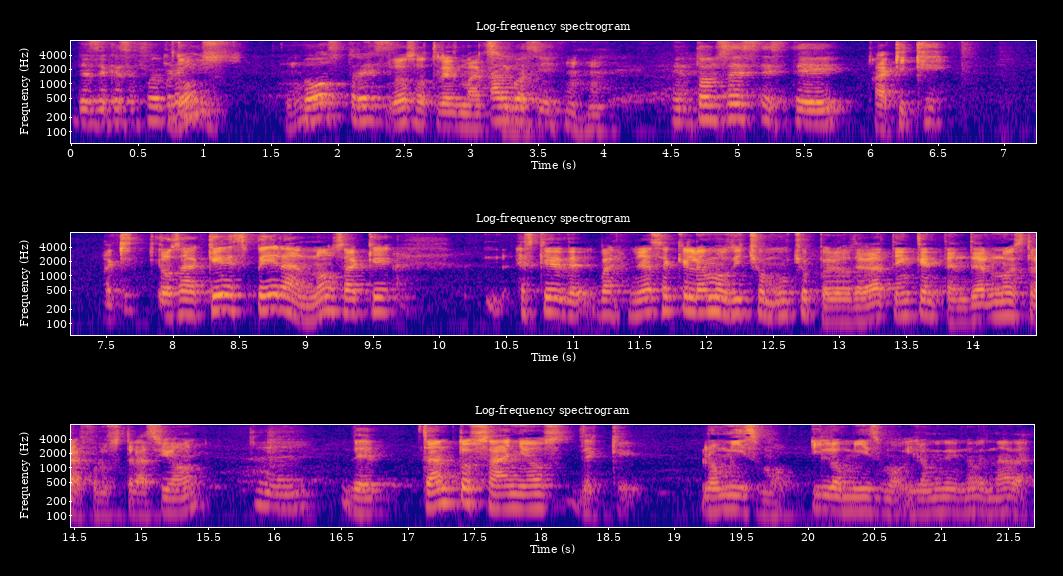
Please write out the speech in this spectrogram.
desde que se fue Brady? Dos. Dos, tres. Dos o tres máximo. Algo así. Entonces, este... ¿Aquí qué? Aquí, o sea, ¿qué esperan, no? O sea, que... Es que, bueno, ya sé que lo hemos dicho mucho, pero de verdad tienen que entender nuestra frustración de tantos años de que lo mismo, y lo mismo, y lo mismo, y no es nada.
